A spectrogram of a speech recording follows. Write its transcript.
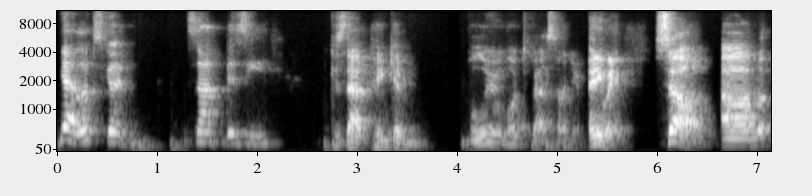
Yeah, it looks good. It's not busy. Because that pink and blue looked best on you. Anyway, so um,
